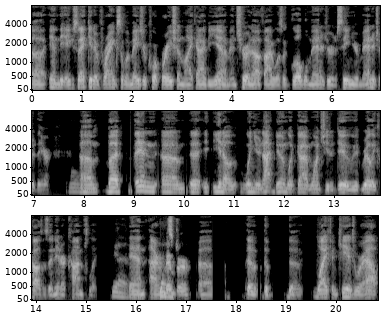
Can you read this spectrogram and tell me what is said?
uh, in the executive ranks of a major corporation like IBM. And sure enough, I was a global manager and a senior manager there. Mm-hmm. Um, but then, um, uh, you know, when you're not doing what God wants you to do, it really causes an inner conflict. Yeah. And I remember uh, the the the wife and kids were out,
